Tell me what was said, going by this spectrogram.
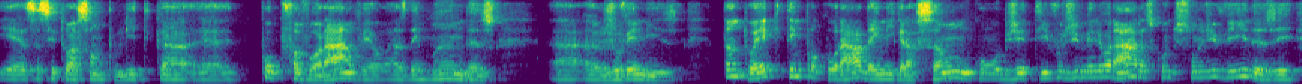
e essa situação política é, pouco favorável às demandas uh, juvenis. Tanto é que tem procurado a imigração com o objetivo de melhorar as condições de vida e,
